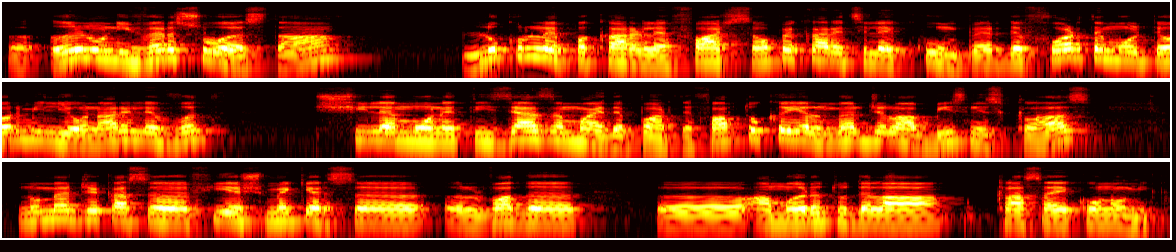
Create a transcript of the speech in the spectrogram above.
Uh, în universul ăsta, lucrurile pe care le faci sau pe care ți le cumperi, de foarte multe ori milionarii le văd și le monetizează mai departe. Faptul că el merge la business class nu merge ca să fie șmecher să îl vadă uh, amărâtul de la clasa economică.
